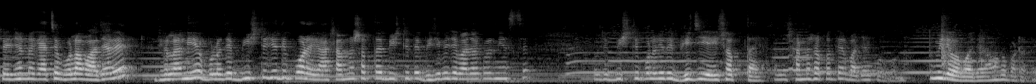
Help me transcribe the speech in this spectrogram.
সেই জন্য গেছে ভোলা বাজারে ঝোলা নিয়ে বলে যে বৃষ্টি যদি পড়ে, আর সামনের সপ্তাহে বৃষ্টিতে ভিজে ভিজে বাজার করে নিয়ে এসছে। বলছে, বৃষ্টি পড়লে যদি ভিজি এই সপ্তাহে, তাহলে সামনের সপ্তাহে আর বাজার করব না। তুমি যাব বাজার, আমাকে পাঠাতে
